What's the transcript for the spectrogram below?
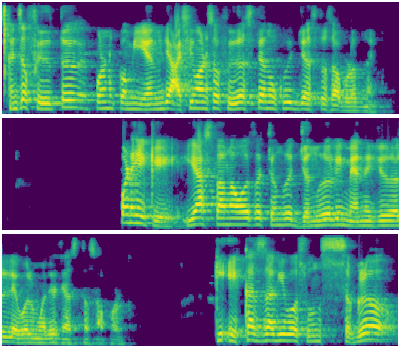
त्यांचं फिरतं पण कमी आहे. म्हणजे अशी माणसं फिरस्त्या नोकरीत जास्त सापडत नाही पण एक आहे या स्थानावरचा चंद्र जनरली मॅनेजरल लेवलमध्ये जास्त सापडतो. की एकाच जागी बसून सगळं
